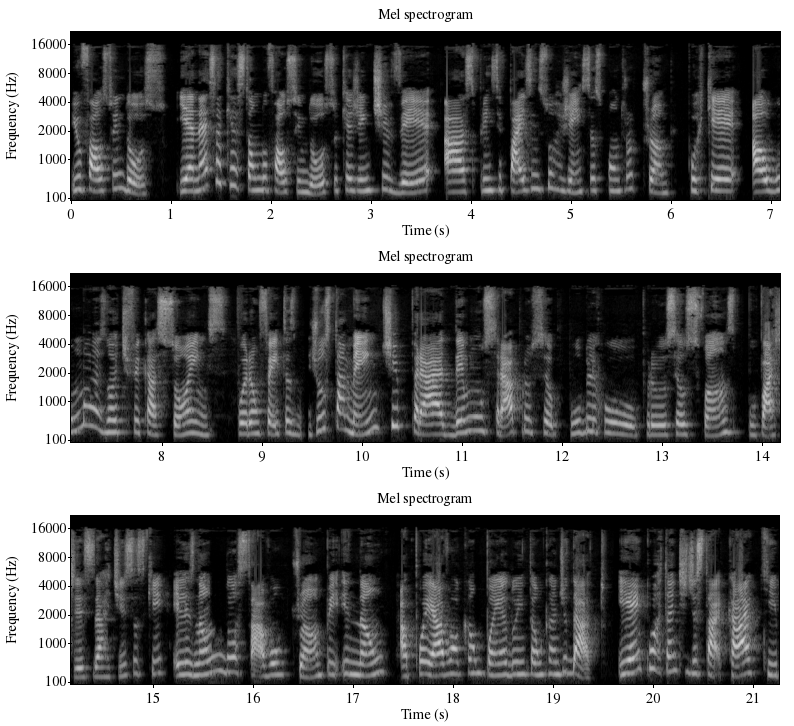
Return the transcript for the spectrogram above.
e o falso endosso. E é nessa questão do falso endosso que a gente vê as principais insurgências contra o Trump, porque algumas notificações foram feitas justamente para demonstrar para o seu público, para os seus fãs, por parte desses artistas, que eles não endossavam o Trump e não apoiavam a campanha do então candidato. E é importante destacar que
